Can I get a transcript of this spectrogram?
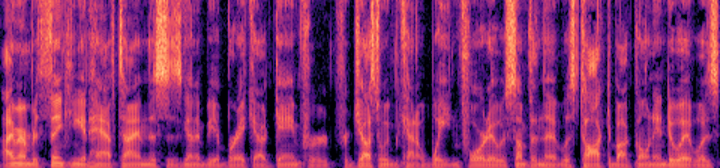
I remember thinking at halftime this is going to be a breakout game for for Justin. We'd be kind of waiting for it. It was something that was talked about going into it. Was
